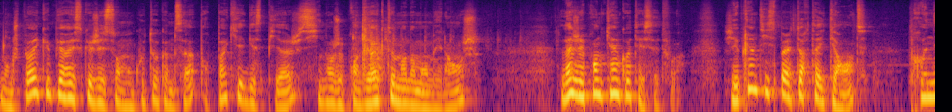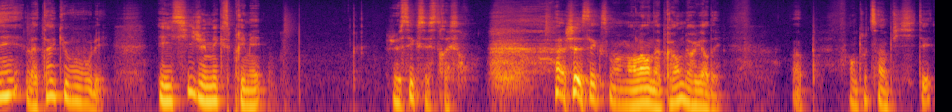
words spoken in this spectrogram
Donc je peux récupérer ce que j'ai sur mon couteau comme ça, pour pas qu'il y ait de gaspillage, sinon je prends directement dans mon mélange. Là, je vais prendre qu'un côté cette fois. J'ai pris un petit spalter taille 40. Prenez la taille que vous voulez. Et ici, je vais m'exprimer. Je sais que c'est stressant. je sais que ce moment-là, on appréhende, mais regardez. Hop, en toute simplicité.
